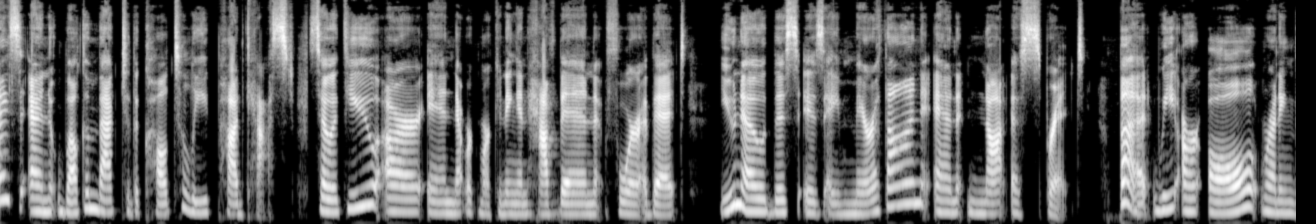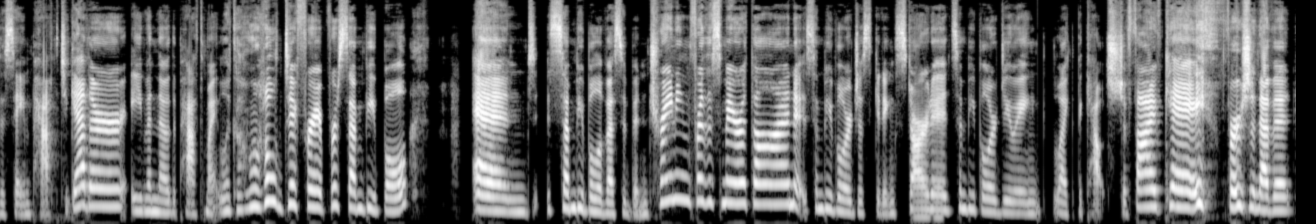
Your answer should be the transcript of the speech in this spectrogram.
guys, and welcome back to the Call to Lead podcast. So, if you are in network marketing and have been for a bit, you know this is a marathon and not a sprint. But we are all running the same path together, even though the path might look a little different for some people. And some people of us have been training for this marathon. Some people are just getting started. Some people are doing like the couch to 5K version of it.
